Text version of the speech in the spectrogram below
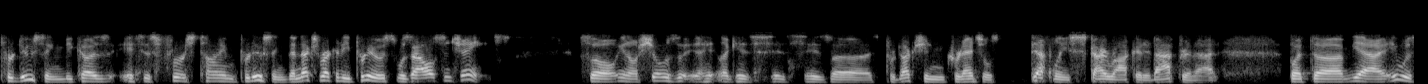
producing because it's his first time producing. The next record he produced was Alice in Chains. So, you know, shows like his his his uh his production credentials definitely skyrocketed after that. But uh, yeah, it was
